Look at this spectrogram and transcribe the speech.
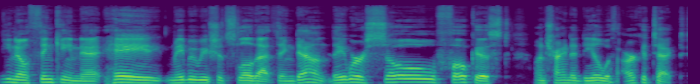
you know thinking that hey maybe we should slow that thing down. They were so focused on trying to deal with Architect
